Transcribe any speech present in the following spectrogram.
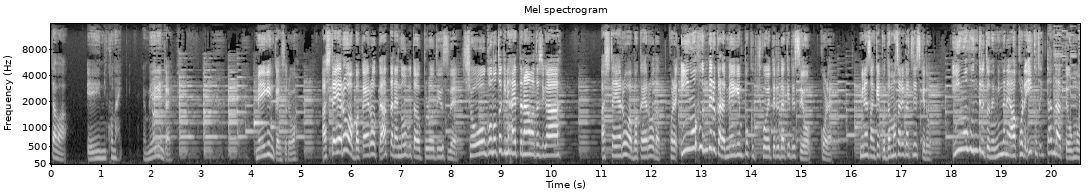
日は永遠に来ない。いや、名言かい。名言かい、それは。明日やろうはバカ野郎ってあったね、ノブタをプロデュースで。小5の時に流行ったな、私が。明日やろうはバカ野郎だ。これ、韻を踏んでるから名言っぽく聞こえてるだけですよ。これ。皆さん結構騙されがちですけど、韻を踏んでるとね、みんなね、あ、これいいこと言ったんだって思う、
